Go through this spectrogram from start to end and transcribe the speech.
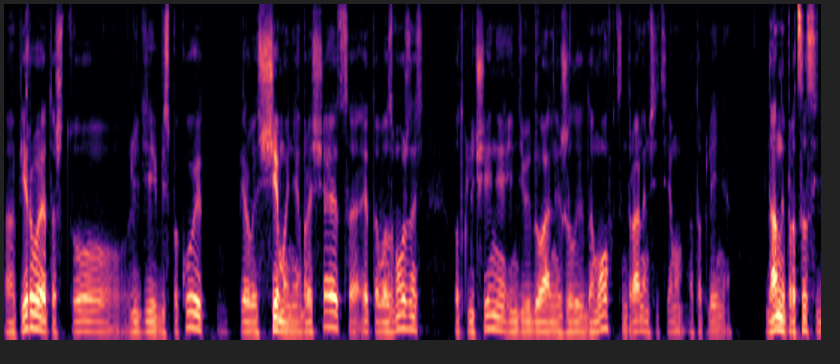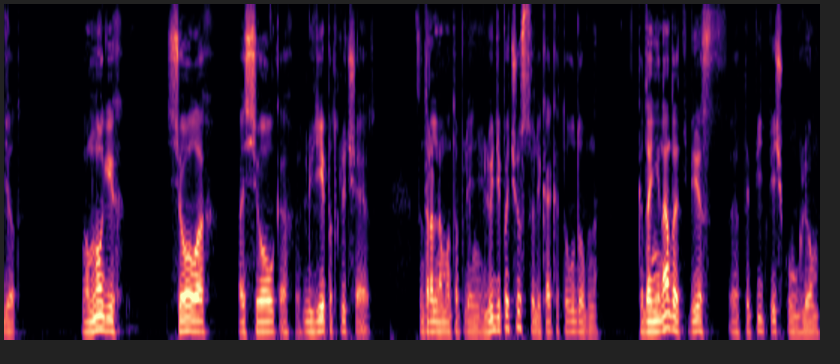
А, первое – это что людей беспокоит, первое, с чем они обращаются, это возможность подключения индивидуальных жилых домов к центральным системам отопления. Данный процесс идет. Во многих селах, поселках людей подключают к центральному отоплению. Люди почувствовали, как это удобно. Когда не надо тебе э, топить печку углем.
